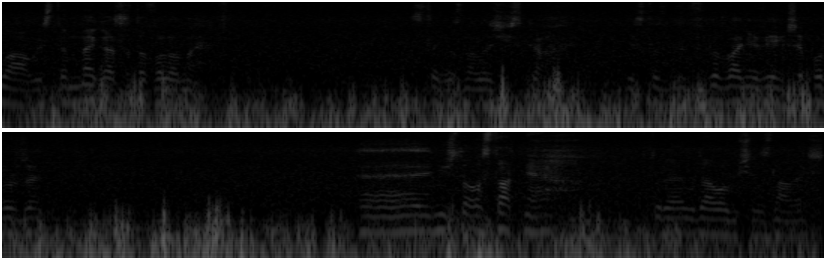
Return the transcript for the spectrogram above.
Wow, jestem mega zadowolony z tego znaleziska. Jest to zdecydowanie większe poroże e, niż to ostatnie, które udało mi się znaleźć.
